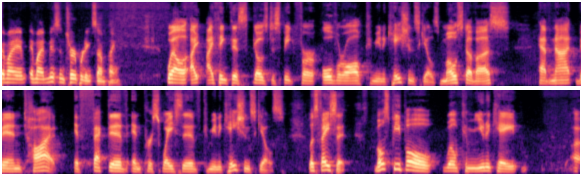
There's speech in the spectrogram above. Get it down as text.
am I am I misinterpreting something? Well, I, I think this goes to speak for overall communication skills. Most of us have not been taught effective and persuasive communication skills. Let's face it, most people will communicate uh,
